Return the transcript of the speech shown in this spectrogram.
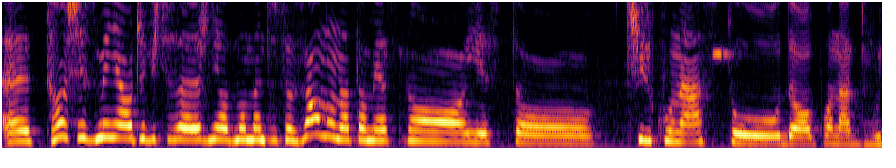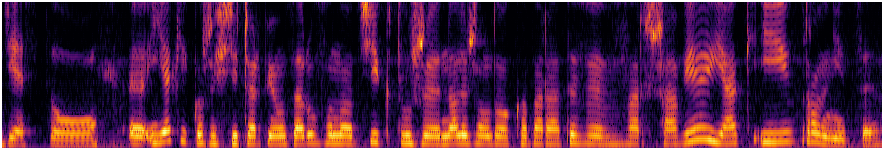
E, To się zmienia oczywiście zależnie od momentu sezonu, natomiast no, jest to kilkunastu do ponad dwudziestu. Y, jakie korzyści czerpią zarówno ci, którzy należą do kooperatywy w Warszawie, jak i rolnicy?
